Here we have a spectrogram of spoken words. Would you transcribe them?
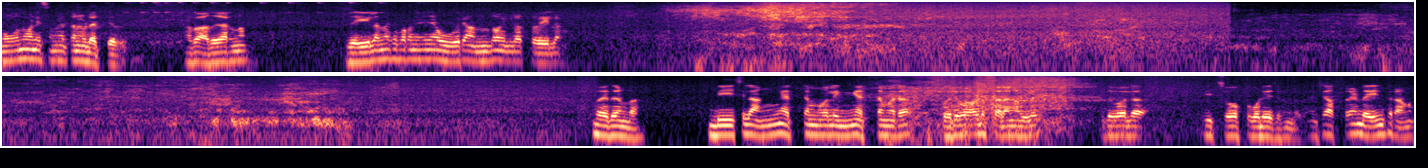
മൂന്ന് മണി സമയത്താണ് ഇവിടെ എത്തിയത്. അപ്പോൾ അത് കാരണം വെയിലെന്നൊക്കെ പറഞ്ഞു കഴിഞ്ഞാൽ ഒരു അന്തം ഇല്ലാത്ത വെയിലാണ് അതായത് കണ്ട ബീച്ചിൽ അങ്ങേറ്റം മുതൽ ഇങ്ങേറ്റം വരെ ഒരുപാട് സ്ഥലങ്ങളിൽ ഇതുപോലെ ഈ ചുവപ്പ് കൊടി വെച്ചിട്ടുണ്ട്. എന്നുവെച്ചാൽ അത്രയും ഡേഞ്ചറാണ്.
